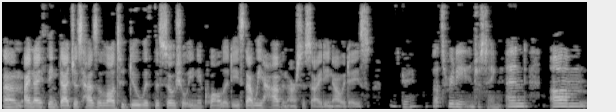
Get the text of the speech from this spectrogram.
Um, and I think that just has a lot to do with the social inequalities that we have in our society nowadays. Okay, that's really interesting. And um,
